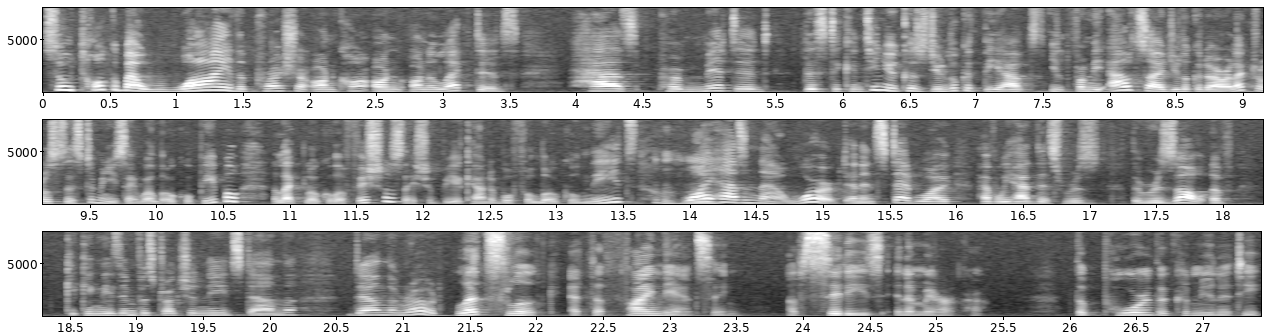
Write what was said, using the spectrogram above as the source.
So talk about why the pressure on on, on electeds has permitted this to continue because you look at the out from the outside you look at our electoral system and you say well local people elect local officials they should be accountable for local needs mm-hmm. why hasn't that worked and instead why have we had this res- the result of kicking these infrastructure needs down the down the road let's look at the financing of cities in America. The poorer the community,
